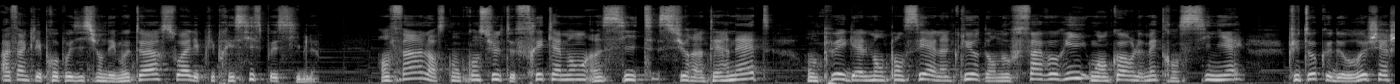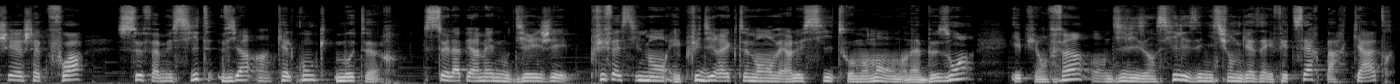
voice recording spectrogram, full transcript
afin que les propositions des moteurs soient les plus précises possibles. Enfin, lorsqu'on consulte fréquemment un site sur Internet, on peut également penser à l'inclure dans nos favoris ou encore le mettre en signet plutôt que de rechercher à chaque fois ce fameux site via un quelconque moteur. Cela permet de nous diriger plus facilement et plus directement vers le site au moment où on en a besoin. Et puis enfin, on divise ainsi les émissions de gaz à effet de serre par 4,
